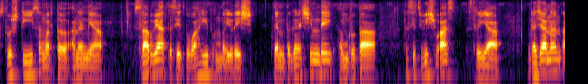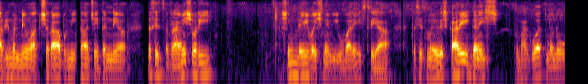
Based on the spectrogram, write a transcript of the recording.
सृष्टी समर्थ अनन्या श्राव्या तसेच वाहिद मयुरेश त्यानंतर गणेश शिंदे अमृता तसेच विश्वास श्रेया गजानन अभिमन्यू अक्षरा भूमिका चैतन्य तसेच रामेश्वरी शिंदे वैष्णवी उबाळे श्रेया तसेच मयुरेश काळे गणेश भागवत मनू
